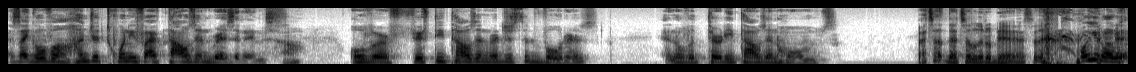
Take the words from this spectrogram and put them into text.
It's like over 125,000 residents, Wow. over 50,000 registered voters, and over 30,000 homes. That's a, that's a little bit. That's a, Well, you know,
